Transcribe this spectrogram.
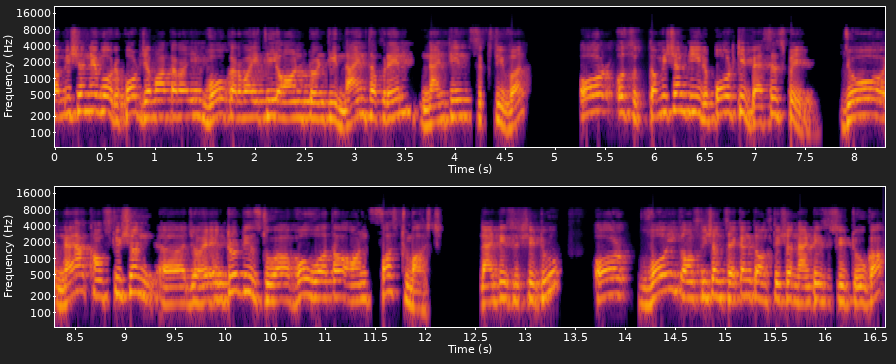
कमीशन ने वो रिपोर्ट जमा कराई, वो करवाई थी ऑन ट्वेंटी अप्रैल 1961 और उस कमीशन की रिपोर्ट की बेसिस पे जो नया कॉन्स्टिट्यूशन जो है इंट्रोड्यूस हुआ, वो हुआ था ऑन फ़र्स्ट मार्च 1962 और वो ही कॉन्स्टिट्यूशन सेकंड कॉन्स्टिट्यूशन 1962 का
